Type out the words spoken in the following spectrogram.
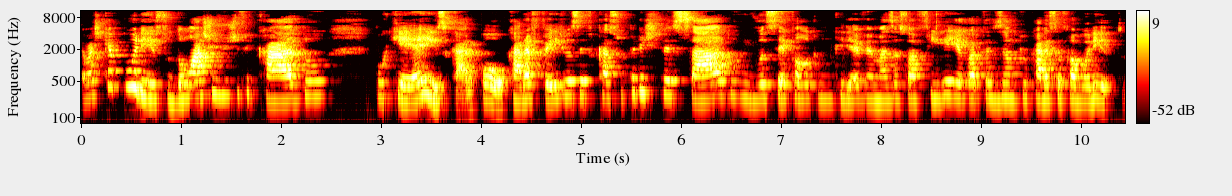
Eu acho que é por isso, não acho justificado porque é isso, cara. Pô, o cara fez você ficar super estressado e você falou que não queria ver mais a sua filha e agora tá dizendo que o cara é seu favorito.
